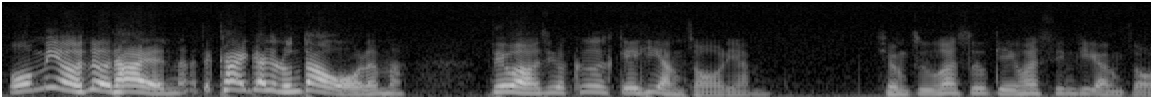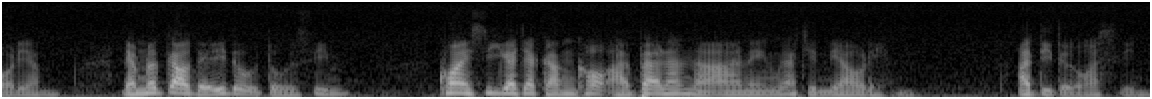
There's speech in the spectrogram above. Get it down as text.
我没有乐他人呐，这看一看就轮到我了嘛，对吧？就个加去人助念，上主法师加发心去共助念，念到到底你都有道心。看世界遮艰苦，下摆咱若安尼，也真了然。啊，你就发心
